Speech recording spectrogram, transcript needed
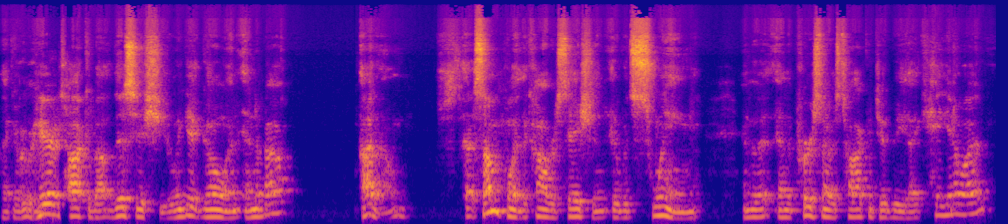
Like we're here to talk about this issue. We get going, and about, I don't know, at some point in the conversation, it would swing and the and the person I was talking to would be like, "Hey, you know what?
